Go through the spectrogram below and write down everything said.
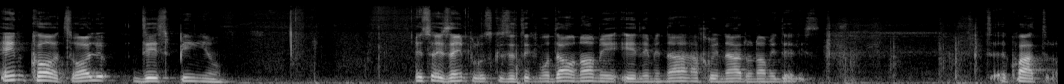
Enkot, olho de espinho. Esses são exemplos que você tem que mudar o nome e eliminar, arruinar o nome deles. 4.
